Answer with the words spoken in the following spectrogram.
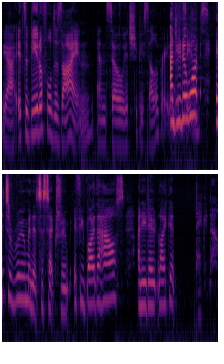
Yeah. It's a beautiful design, and so it should be celebrated. And you know what? It's a room and it's a sex room. If you buy the house and you don't like it, take it down.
